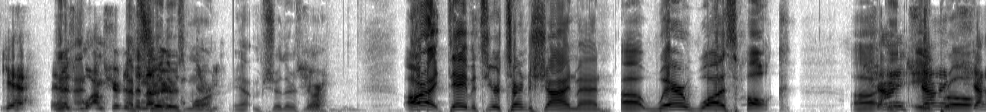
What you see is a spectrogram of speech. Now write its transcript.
Yeah, and, there's I- more, I'm sure there's I'm another. sure there's more. Yeah, I'm sure there's Sure. more. All right, Dave, it's your turn to shine, man. Uh, where was Hulk uh, Shine, in shine, April shine.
